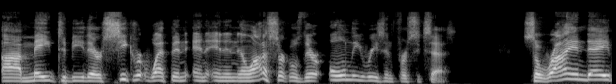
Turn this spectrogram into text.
uh, made to be their secret weapon and, and in a lot of circles, their only reason for success. So Ryan Day,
